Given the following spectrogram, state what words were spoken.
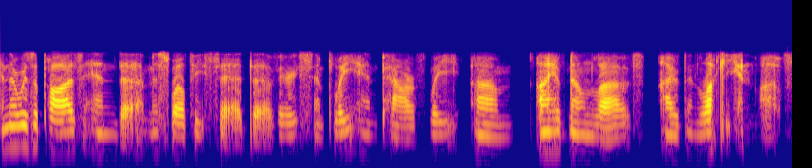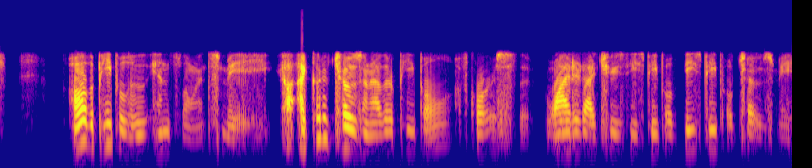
And there was a pause, and uh, Miss Welty said uh, very simply and powerfully, um, I have known love. I've been lucky in love. All the people who influenced me, I could have chosen other people, of course. Why did I choose these people? These people chose me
